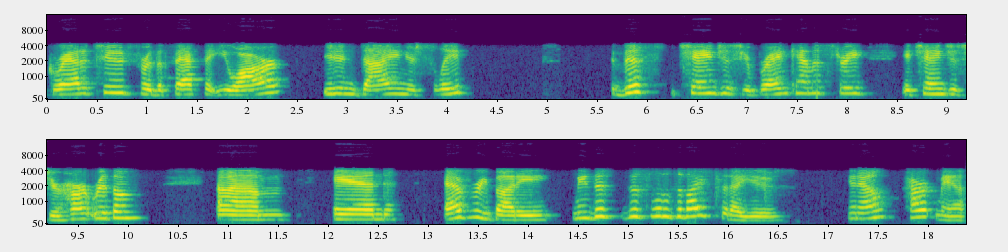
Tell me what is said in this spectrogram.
gratitude for the fact that you are. You didn't die in your sleep. This changes your brain chemistry, it changes your heart rhythm. Um, and everybody, I mean, this, this little device that I use, you know, HeartMath,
